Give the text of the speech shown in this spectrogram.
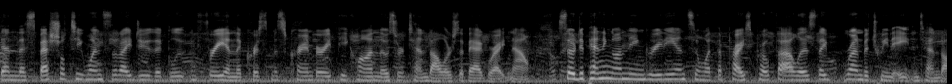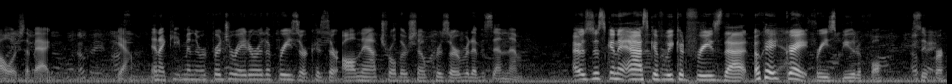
Then the specialty ones that I do, the gluten free and the Christmas cranberry pecan, those are $10 a bag right now. So depending on the ingredients and what the price profile is, they run between 8 and $10 a bag. Okay. Yeah, and I keep them in the refrigerator or the freezer because they're all natural. There's no preservatives in them. I was just gonna ask if we could freeze that. Okay, great. Freeze beautiful. Okay. Super.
